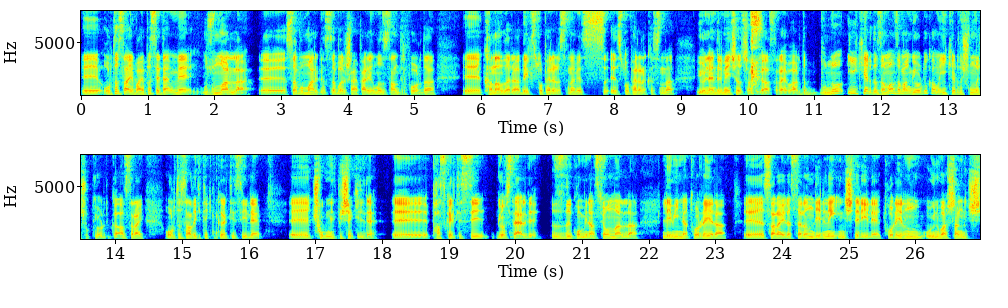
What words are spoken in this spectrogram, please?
e, orta sahayı bypass eden ve uzunlarla e, savunma arkasında Barış Alper Yılmaz'ı Santrifor'da e, kanallara, belki stoper arasında ve e, stoper arkasında yönlendirmeye çalışan bir Galatasaray vardı. Bunu ilk yarıda zaman zaman gördük ama ilk yarıda şunu da çok gördük. Galatasaray orta sahadaki teknik kalitesiyle e, çok net bir şekilde e, pas kalitesi gösterdi. Hızlı kombinasyonlarla Lemina, Torreira, e, Sara ile Sara'nın derine inişleriyle, Torreira'nın oyunu başlangıç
